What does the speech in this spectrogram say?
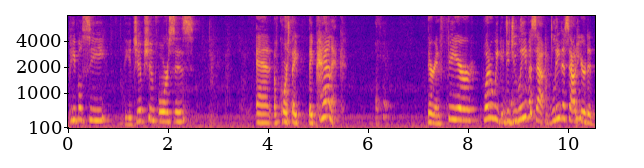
People see the Egyptian forces, and of course, they, they panic. They're in fear. What are we? Did you leave us out? Lead us out here to,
